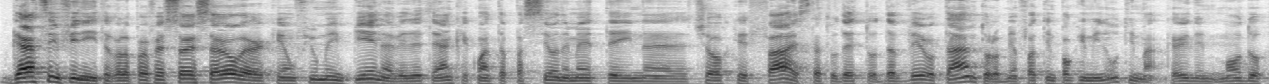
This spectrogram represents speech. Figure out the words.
Grazie infinito con la professoressa Rover che è un fiume in piena, vedete anche quanta passione mette in eh, ciò che fa, è stato detto davvero tanto, l'abbiamo fatto in pochi minuti ma credo in modo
